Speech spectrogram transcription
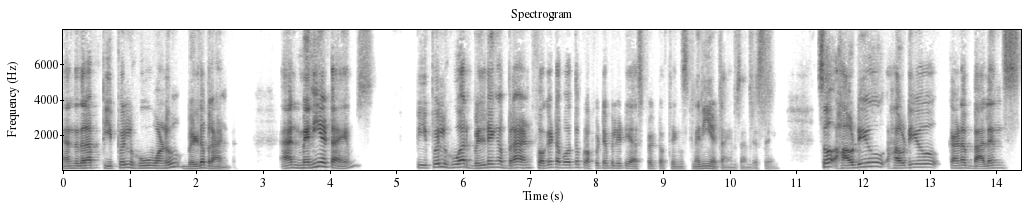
and there are people who want to build a brand. And many a times, people who are building a brand forget about the profitability aspect of things many a times i'm just saying so how do you how do you kind of balance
